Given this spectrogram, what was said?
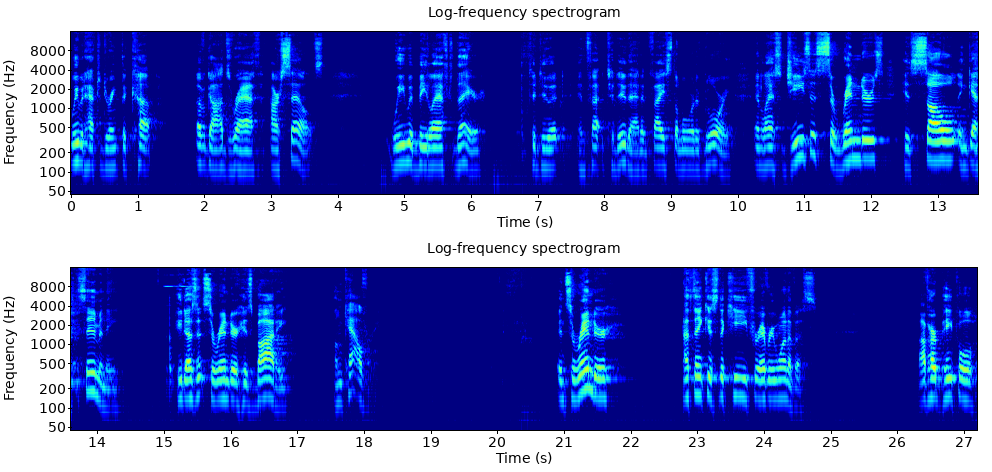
We would have to drink the cup of God's wrath ourselves. We would be left there to do it and fa- to do that and face the Lord of glory unless Jesus surrenders his soul in Gethsemane. He doesn't surrender his body on Calvary. And surrender, I think, is the key for every one of us. I've heard people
